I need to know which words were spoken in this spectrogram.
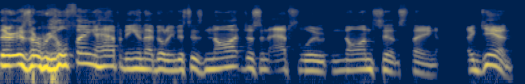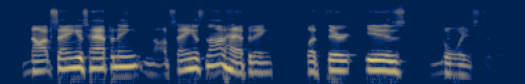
there is a real thing happening in that building. This is not just an absolute nonsense thing. Again, not saying it's happening, not saying it's not happening, but there is noise to this.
